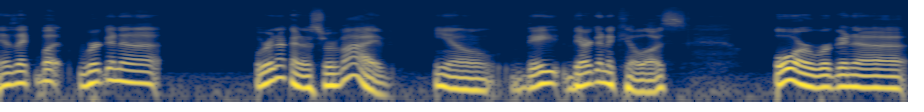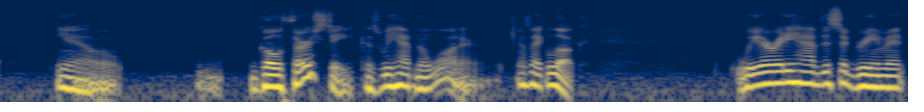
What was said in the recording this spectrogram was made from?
and it's like but we're gonna we're not gonna survive you know they they're gonna kill us or we're gonna, you know, go thirsty because we have no water. It's like, look, we already have this agreement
